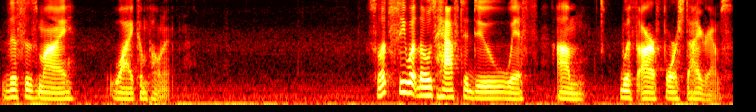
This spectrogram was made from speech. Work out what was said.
this is my y component. So let's see what those have to do with, um, with our force diagrams.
